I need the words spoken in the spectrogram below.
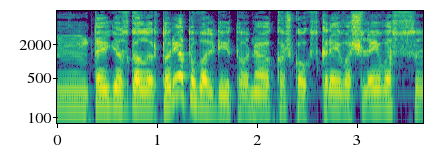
mm, tai jis gal ir turėtų valdyti, o ne kažkoks kreivas šleivas e,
